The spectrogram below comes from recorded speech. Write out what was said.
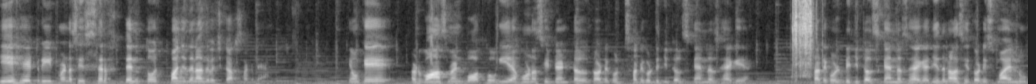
ਇਹ ਟ੍ਰੀਟਮੈਂਟ ਅਸੀਂ ਸਿਰਫ 3 ਤੋਂ 5 ਦਿਨਾਂ ਦੇ ਵਿੱਚ ਕਰ ਸਕਦੇ ਹਾਂ। ਕਿਉਂਕਿ ਐਡਵਾਂਸਮੈਂਟ ਬਹੁਤ ਹੋ ਗਈ ਹੈ ਹੁਣ ਅਸੀਂ ਡੈਂਟਲ ਤੁਹਾਡੇ ਕੋਲ ਸਾਡੇ ਕੋਲ ਡਿਜੀਟਲ ਸਕੈਨਰਸ ਹੈਗੇ ਆ। ਸਾਡੇ ਕੋਲ ਡਿਜੀਟਲ ਸਕੈਨਰਸ ਹੈਗੇ ਆ, ਜਿਹਦੇ ਨਾਲ ਅਸੀਂ ਤੁਹਾਡੀ ਸਮਾਈਲ ਨੂੰ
